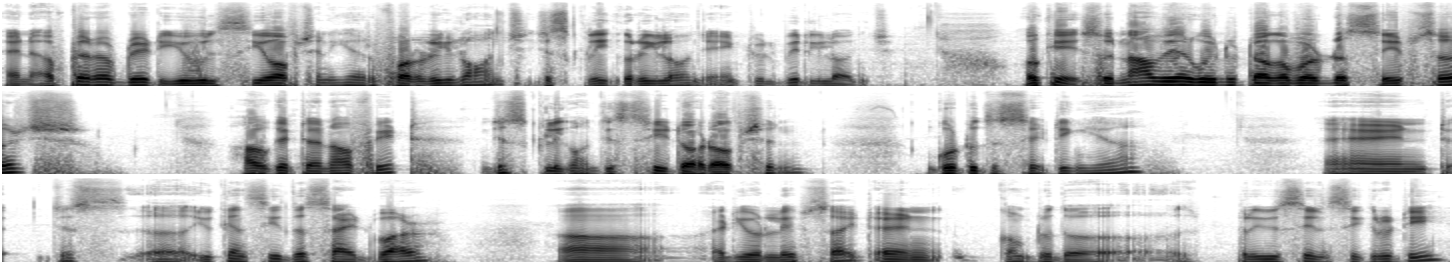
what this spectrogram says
And after update you will see option here for relaunch. Just click relaunch and it will be relaunch okay so now we are going to talk about the safe search. How can turn off it? Just click on this three dot option. Go to the setting here and just uh, you can see the sidebar uh, at your left side and come to the privacy and security.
